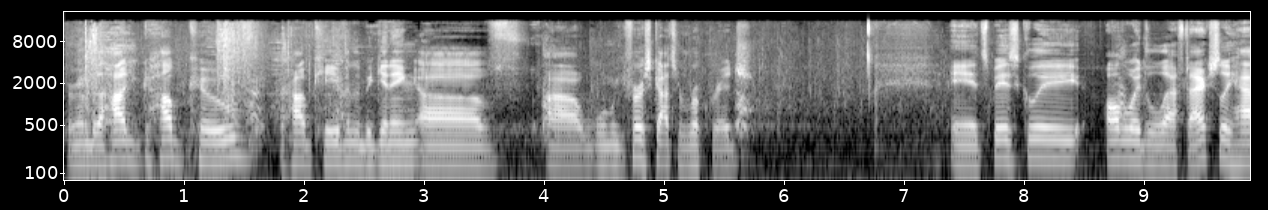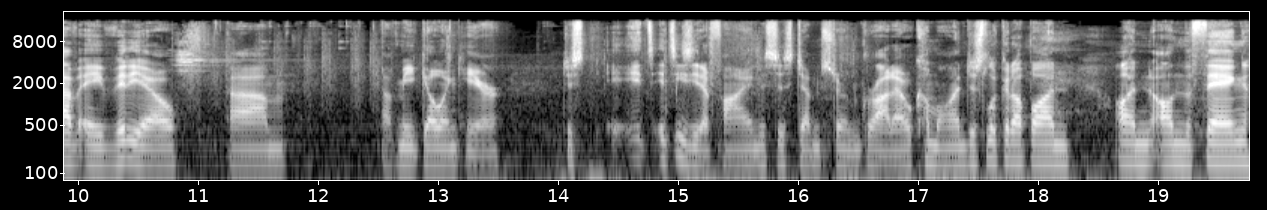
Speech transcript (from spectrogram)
remember the Hob, Hob Cove, or Hob Cave in the beginning of uh, when we first got to Rookridge. It's basically all the way to the left. I actually have a video um, of me going here. Just it's it's easy to find. It's just Gemstone Grotto. Come on, just look it up on on on the thing.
